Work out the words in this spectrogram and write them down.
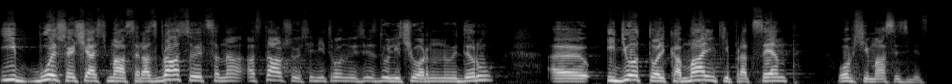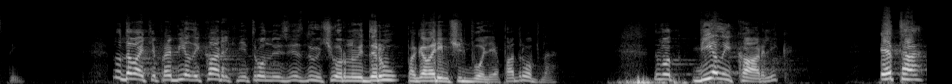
И большая часть массы разбрасывается на оставшуюся нейтронную звезду или черную дыру. Э, идет только маленький процент общей массы звезды. Ну, давайте про белый карлик, нейтронную звезду и черную дыру поговорим чуть более подробно. Ну вот, белый карлик – это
